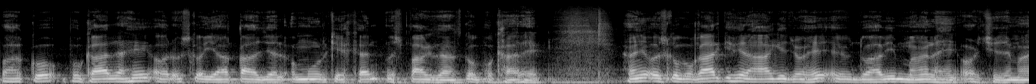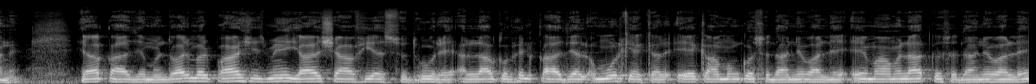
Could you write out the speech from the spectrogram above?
پاک کو پکار رہے اور اس کو یا قاضی العمور کہہ کر اس پاک ذات کو پکارے۔ ہاں اس کو پکار کے پھر آگے جو ہے دعا بھی مان رہے اور چیزیں مانیں یا قاضی دعا نمبر پانچ، اس میں یا شافی صدور ہے۔ اللہ کو پھر قاضی العمور کہہ کر اے کاموں کو سدھانے والے اے معاملات کو سدھانے والے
